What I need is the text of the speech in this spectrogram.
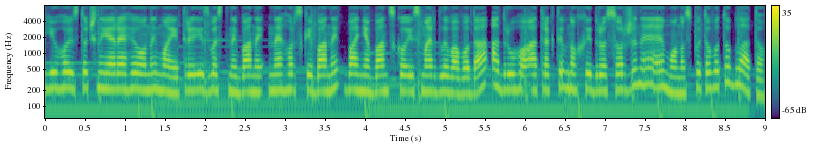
Югоісточні регіони має три ізвестні бани, негорські бани, баня бансько і смердлива вода, а друго атрактивно хидросоржене моноспитовото блато.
